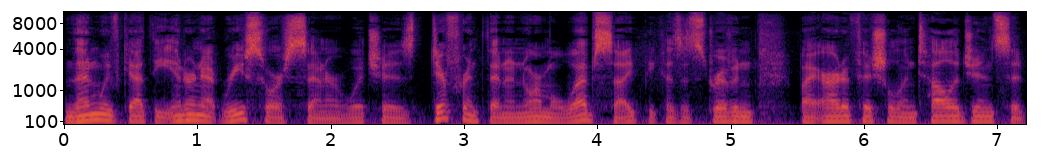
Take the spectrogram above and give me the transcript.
And then we've got the Internet Resource Center, which is different than a normal website because it's driven by artificial intelligence. It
